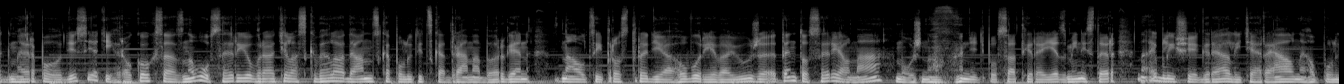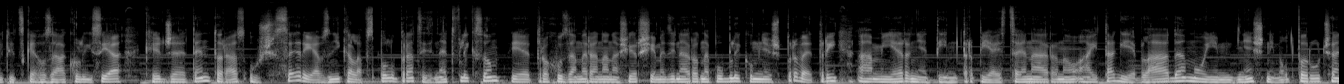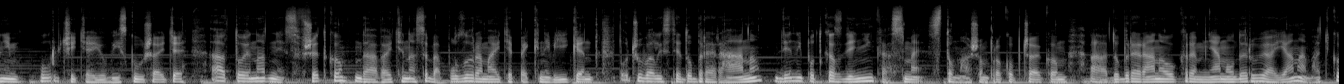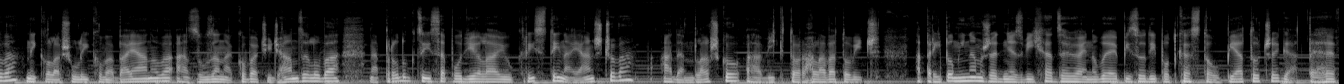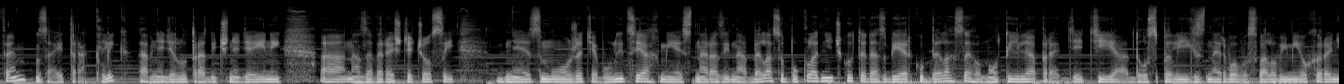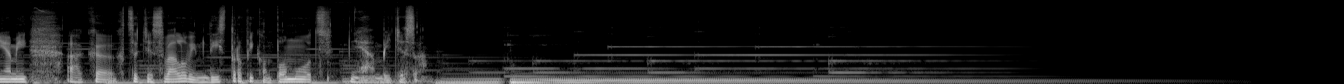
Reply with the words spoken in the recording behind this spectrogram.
Takmer po desiatich rokoch sa s novou sériou vrátila skvelá dánska politická dráma Bergen. Znalci prostredia hovorievajú, že tento seriál má, možno hneď po satyre je minister, najbližšie k realite reálneho politického zákulisia. Keďže tento raz už séria vznikala v spolupráci s Netflixom, je trochu zameraná na širšie medzinárodné publikum než prvé tri a mierne tým trpí aj scenár, no aj tak je vláda mojim dnešným odporúčaním, určite ju vyskúšajte. A to je na dnes dávajte na seba pozor a majte pekný víkend. Počúvali ste Dobré ráno, denný podcast denníka Sme s Tomášom Prokopčákom a Dobré ráno okrem mňa moderujú aj Jana Maťková, Nikola Šulíková Bajánova a Zuzana Kovačič-Hanzelová. Na produkcii sa podielajú Kristýna Janščová, Adam Blaško a Viktor Hlavatovič. A pripomínam, že dnes vychádzajú aj nové epizódy podcastov Piatoček a TFM, zajtra Klik a v nedelu tradične Dejiny. A na záver ešte čosi. Dnes môžete v uliciach miest naraziť na Belasu pokladničku, teda zbierku Belasého motýľa pre deti a dospelých s nervovo-svalovými ochoreniami. Ak chcete svalovým dystrofikom pomôcť, nehambite sa.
